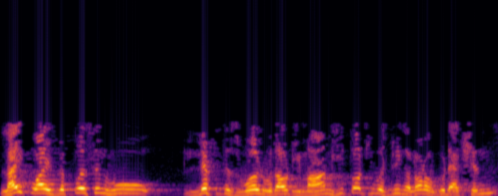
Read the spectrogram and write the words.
Likewise, the person who left this world without Iman, he thought he was doing a lot of good actions.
